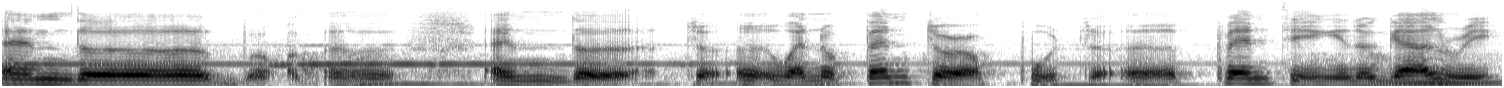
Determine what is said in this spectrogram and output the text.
and uh, uh, and uh, uh, when a painter put a painting in a gallery.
